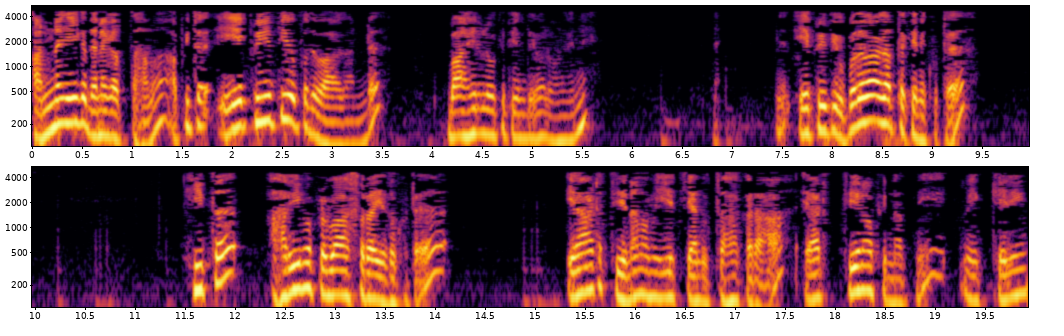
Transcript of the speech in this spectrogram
අන්න ඒක දැනගත්තාම අපිට ඒ ප්‍රීතිය උපදවා ගන්න බාහිර ලෝකේ තියෙන දේවල් ඕන වෙන්නේ ඒ ප්‍රීතිය උපදවා ගත්ත කෙනෙකුට හිත හරීම ප්‍රබාස්වරයි එතකොට. එයාට තියෙනවා මම ඊයේ කියන්න උත්සාහ කරා එයාට තියෙනවා පින්නත් මේ කෙලින්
